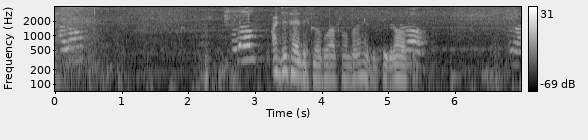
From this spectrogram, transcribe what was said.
Hello? Hello? I just had this snorkel out on, but I had to take it off. Hello?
